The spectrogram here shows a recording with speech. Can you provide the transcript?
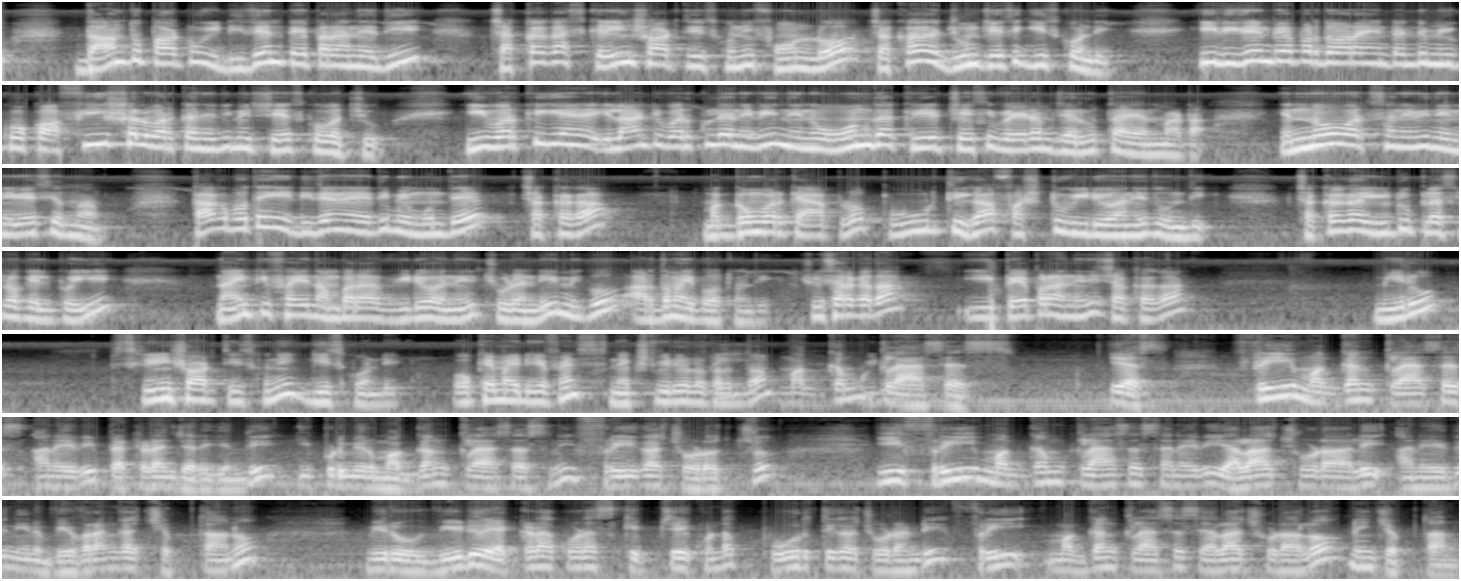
దాంతోపాటు ఈ డిజైన్ పేపర్ అనేది చక్కగా స్క్రీన్ షాట్ తీసుకుని ఫోన్లో చక్కగా జూమ్ చేసి గీసుకోండి. ఈ డిజైన్ పేపర్ ద్వారా ఏంటంటే మీకు ఒక అఫీషియల్ వర్క్ అనేది మీరు చేసుకోవచ్చు. ఈ వర్క్ ఇలాంటి వర్కులు అనేవి నేను ఓన్గా క్రియేట్ చేసి వేయడం జరుగుతాయి అన్నమాట. ఎన్నో వర్క్స్ అనేవి నేను వేసి ఉన్నాను. కాకపోతే ఈ డిజైన్ అనేది మీ ముందే చక్కగా మగ్గం వర్క్ యాప్లో పూర్తిగా ఫస్ట్ వీడియో అనేది ఉంది. చక్కగా యూట్యూబ్ ప్లస్లోకి వెళ్ళిపోయి నైంటీ ఫైవ్ నంబర్ వీడియో అనేది చూడండి మీకు అర్థమైపోతుంది. చూసారు కదా? ఈ పేపర్ అనేది చక్కగా మీరు స్క్రీన్ షాట్ తీసుకుని గీసుకోండి. Okay my dear friends? Next వీడియోలో కలుద్దాం. Maggam classes. Yes free maggam classes అనేవి పెట్టడం జరిగింది. ఇప్పుడు మీరు మగ్గం క్లాసెస్ని ఫ్రీగా చూడొచ్చు. ఈ ఫ్రీ మగ్గం క్లాసెస్ అనేవి ఎలా చూడాలి అనేది నేను వివరంగా చెప్తాను. మీరు వీడియో ఎక్కడా కూడా స్కిప్ చేయకుండా పూర్తిగా చూడండి. ఫ్రీ మగ్గం క్లాసెస్ ఎలా చూడాలో నేను చెప్తాను.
